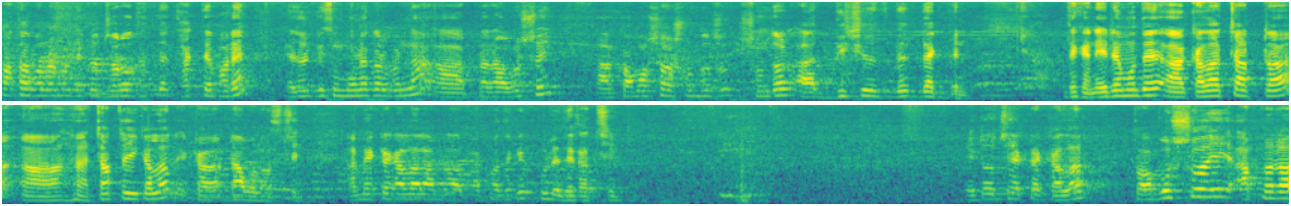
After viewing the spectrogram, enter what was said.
কথা বলার মধ্যে একটু জড়ো থাকতে পারে। এজন্য কিছু মনে করবেন না। আপনারা অবশ্যই কমর্স সুন্দর সুন্দর দৃশ্য দেখবেন। দেখেন, এটার মধ্যে কালার চারটা হ্যাঁ চারটাই কালার একটা ডাবল আসছে। আমি একটা কালার আমরা আপনাদেরকে খুলে দেখাচ্ছি। এটা হচ্ছে একটা কালার তো অবশ্যই আপনারা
